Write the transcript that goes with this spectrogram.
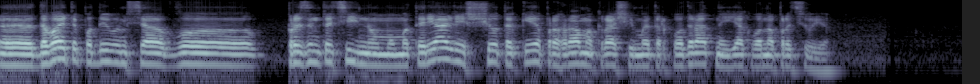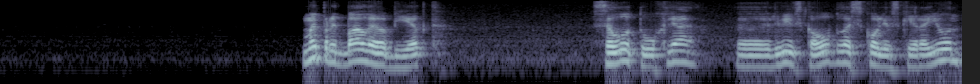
Е, Давайте подивимося в презентаційному матеріалі, що таке програма Кращий метр квадратний, як вона працює. Ми придбали об'єкт село Тухля, е, Львівська область, Сколівський район,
